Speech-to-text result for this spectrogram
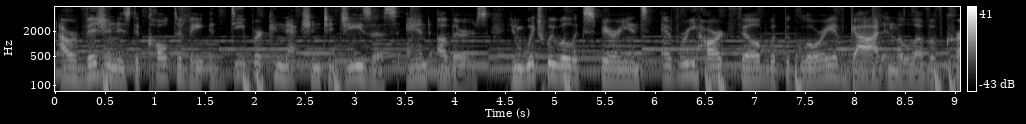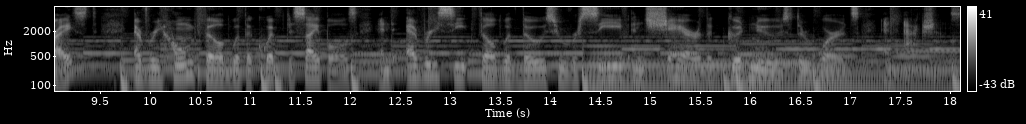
our vision is to cultivate a deeper connection to Jesus and others, in which we will experience every heart filled with the glory of God and the love of Christ, every home filled with equipped disciples, and every seat filled with those who receive and share the good news through words and actions.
